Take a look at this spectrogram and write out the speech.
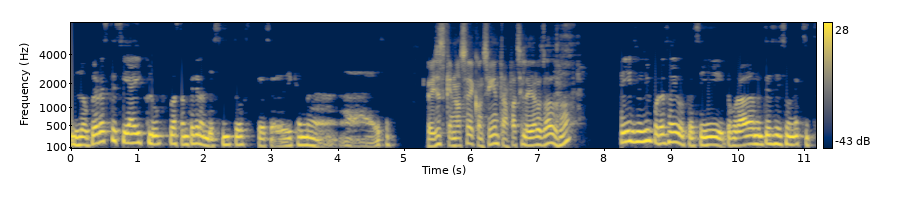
Lo peor es que sí hay clubs bastante grandecitos que se dedican a, a eso. Pero dices que no se consiguen tan fácil allá los dados, ¿no? Sí, sí, sí, por eso digo que sí, que probablemente sí es un éxito.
